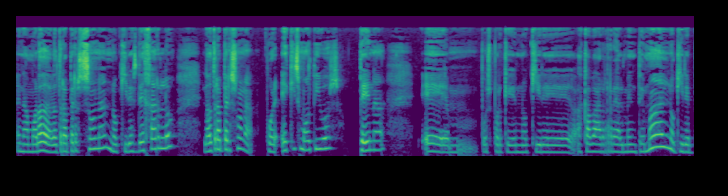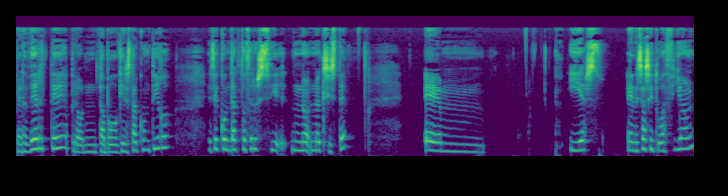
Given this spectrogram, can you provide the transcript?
enamorado de la otra persona, no quieres dejarlo, la otra persona, por X motivos, pena, em, pues porque no quiere acabar realmente mal, no quiere perderte, pero tampoco quiere estar contigo, ese contacto cero no, no existe. Em, y es en esa situación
